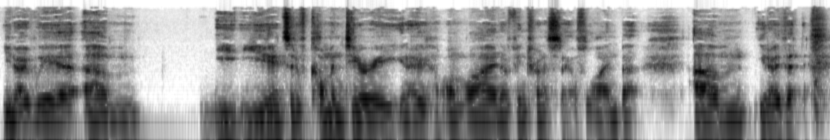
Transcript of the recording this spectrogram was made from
You know where um, you, you, had sort of commentary, you know, online. I've been trying to stay offline, but um, you know that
